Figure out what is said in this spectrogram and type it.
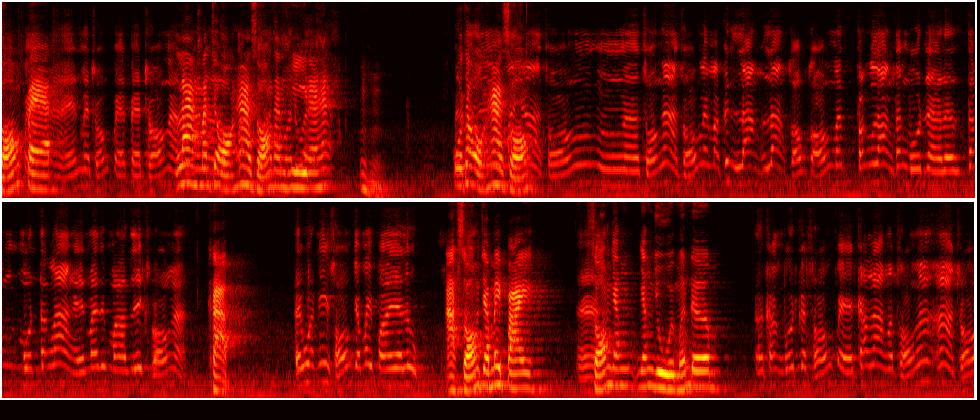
สองแปด เห็นไหมสองแปดแปดสองอะล่างมันจะออกห้าสองทันทีนะฮะอือหือโอ้ถ้าออกห้าสองห้าสองอืมอ่าสองห้าสองแล้วมาขึ้นล่างล่างสองสองมันทั้งล่างทั้งบนอะทั้งบนทั้งล่างเห็นไหมถึงมาเลขสองอะ ครับ แต่วันนี้สองจะไม่ไปอะลูกอะสองจะไม่ไปเออสองยังยังอยู่เหมือนเดิมเออข้างบนก็สองแปดข้างล่างก็สองห้าห้าสอง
